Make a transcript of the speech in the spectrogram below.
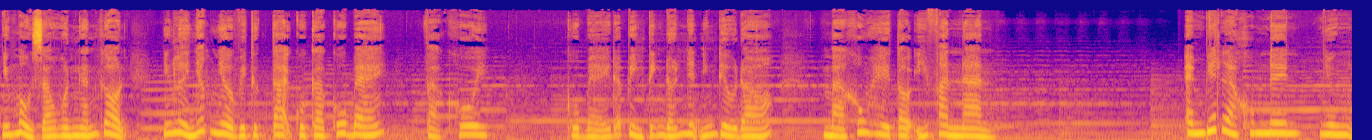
những mẩu giáo huấn ngắn gọn, những lời nhắc nhở về thực tại của cả cô bé và Khôi. Cô bé đã bình tĩnh đón nhận những điều đó mà không hề tỏ ý phàn nàn. Em biết là không nên, nhưng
